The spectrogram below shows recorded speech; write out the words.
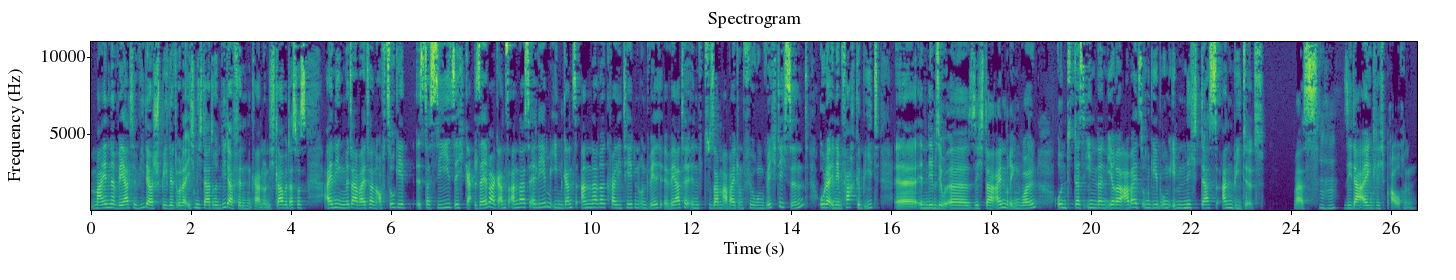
meine Werte widerspiegelt oder ich mich da drin wiederfinden kann. Und ich glaube, das, was einigen Mitarbeitern oft so geht, ist, dass sie sich selber ganz anders erleben, ihnen ganz andere Qualitäten und Werte in Zusammenarbeit und Führung wichtig sind oder in dem Fachgebiet, äh, in dem sie äh, sich da einbringen wollen und dass ihnen dann ihre Arbeitsumgebung eben nicht das anbietet, was mhm. sie da eigentlich brauchen.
